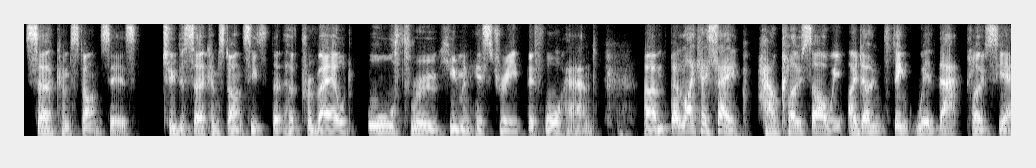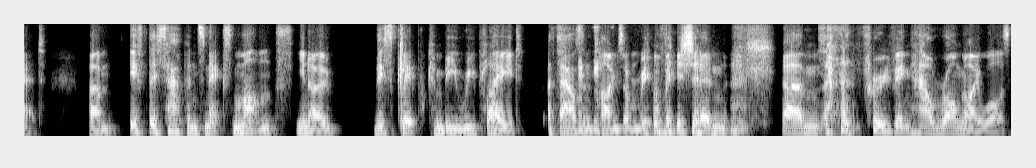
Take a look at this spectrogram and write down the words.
circumstances to the circumstances that have prevailed all through human history beforehand. Um, but like I say, how close are we? I don't think we're that close yet. Um, if this happens next month, you know, this clip can be replayed a thousand times on Real Vision, um, proving how wrong I was.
